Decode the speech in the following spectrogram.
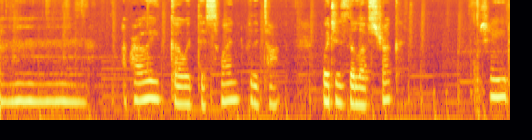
Um, I'll probably go with this one for the top, which is the Love Struck shade.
